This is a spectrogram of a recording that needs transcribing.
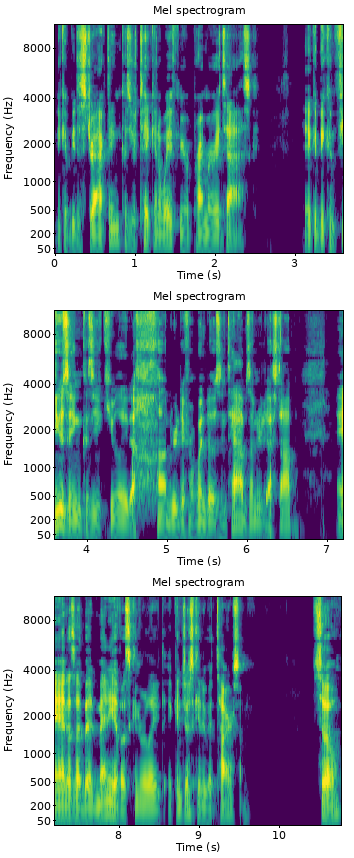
It can be distracting because you're taken away from your primary mm-hmm. task. It could be confusing because you accumulate a hundred different windows and tabs on your desktop. And as I bet many of us can relate, it can just get a bit tiresome. So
